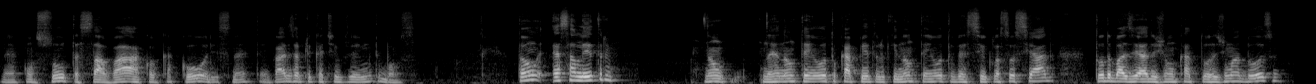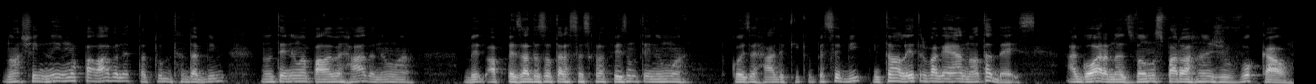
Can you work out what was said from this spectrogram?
né, consulta, salvar, colocar cores, né? Tem vários aplicativos aí muito bons. Então, essa letra não, né, não tem outro capítulo que não tem outro versículo associado, toda baseada em João 14, de 1 a 12. Não achei nenhuma palavra, né? Tá tudo dentro da Bíblia. Não tem nenhuma palavra errada, nenhuma... apesar das alterações que ela fez, não tem nenhuma coisa errada aqui que eu percebi. Então a letra vai ganhar nota 10. Agora nós vamos para o arranjo vocal.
